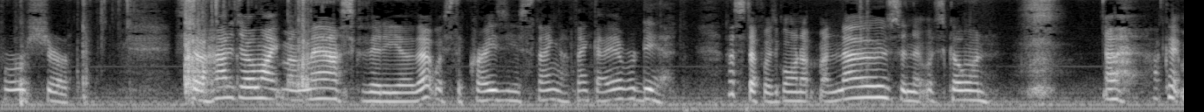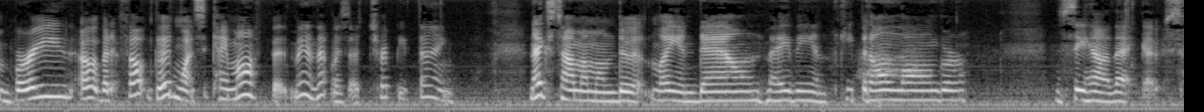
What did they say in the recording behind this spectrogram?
for sure. So, how did y'all like my mask video? That was the craziest thing I think I ever did. That stuff was going up my nose, and it was going uh, I couldn't breathe. Oh, but it felt good once it came off. But man, that was a trippy thing. Next time I'm going to do it laying down maybe and keep it on longer and see how that goes.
